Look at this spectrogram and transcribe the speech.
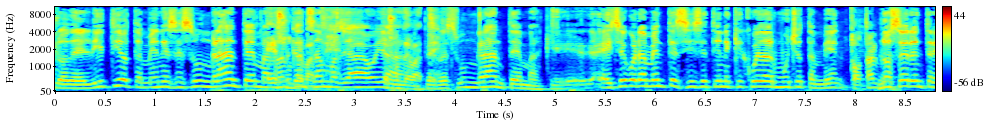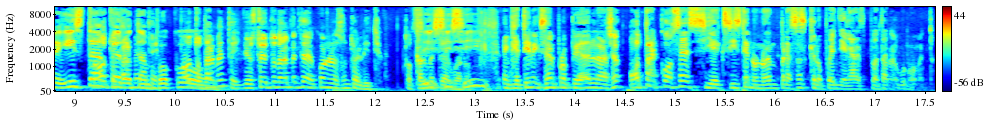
Lo del litio también ese es un gran tema, Es no un alcanzamos debate. ya hoy Es a- un debate. pero es un gran tema que ahí seguramente sí se tiene que cuidar mucho también. Totalmente. No ser entreguista, No, pero tampoco No, totalmente. Yo estoy totalmente de acuerdo en el asunto del litio. Totalmente Sí, de sí, acuerdo. sí. En que tiene que ser propiedad de la nación. Otra cosa es si existen o no empresas que lo pueden llegar a explotar en algún momento.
